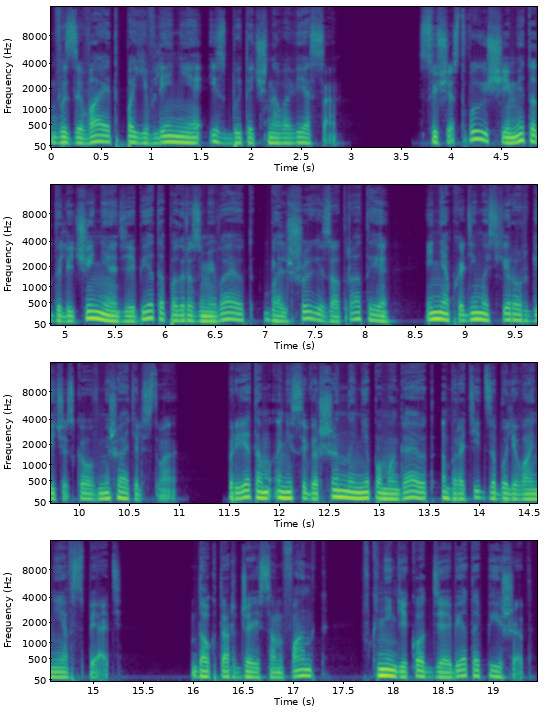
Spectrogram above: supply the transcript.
вызывает появление избыточного веса. Существующие методы лечения диабета подразумевают большие затраты и необходимость хирургического вмешательства – при этом они совершенно не помогают обратить заболевание вспять. Доктор Джейсон Фанк в книге «Код диабета» пишет,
